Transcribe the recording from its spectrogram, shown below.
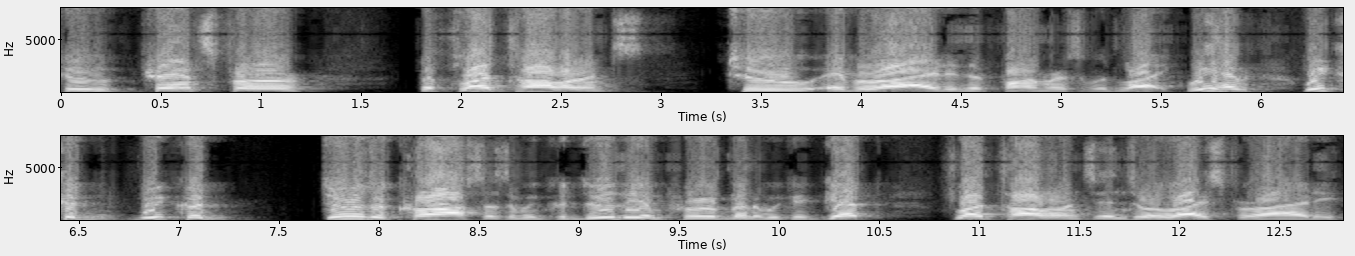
to transfer the flood tolerance to a variety that farmers would like. We have, we could, we could do the crosses and we could do the improvement and we could get flood tolerance into a rice variety,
